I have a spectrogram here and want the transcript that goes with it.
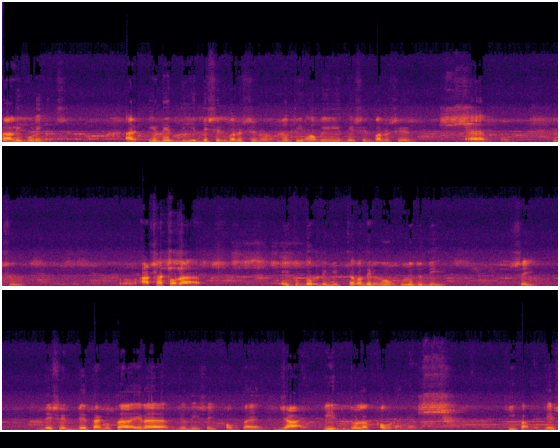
কালি পড়ে গেছে। আর এদের দিয়ে দেশের মানুষের উন্নতি হবে, দেশের মানুষের কিছু আশা করা, এইরকম ধরনের মিথ্যাবাদের লোকগুলো যদি সেই দেশের নেতা গোতা এরা যদি সেই ক্ষমতায় যায়, বিএনপি দৌলত ক্ষমতায় গেল। কি পাবে দেশ?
